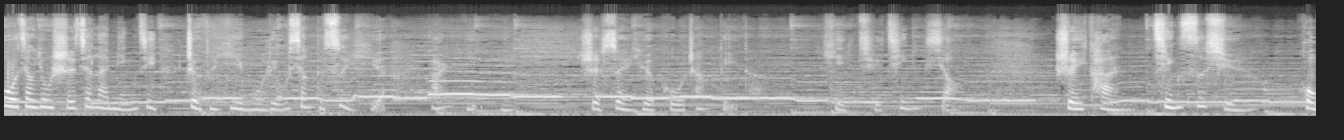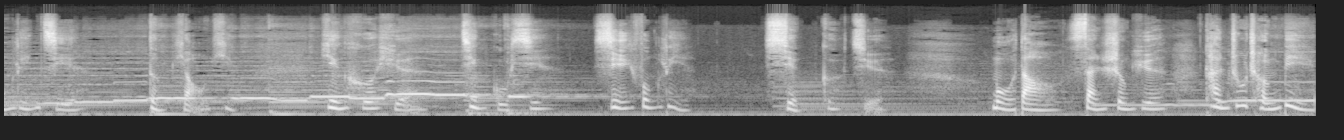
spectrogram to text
我将用时间来铭记这段一抹留香的岁月，而你。是岁月谱章里的一曲清箫。谁看青丝雪，红莲结，等摇曳。银河远，金鼓歇，西风烈，弦歌绝。莫道三生约，看朱成碧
